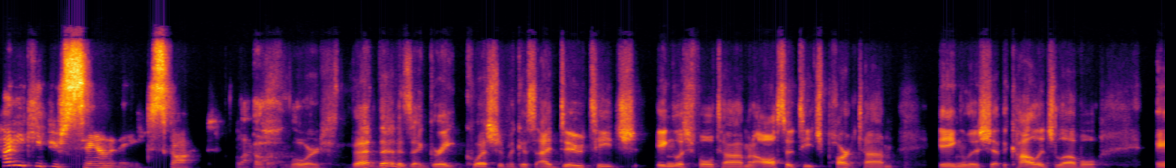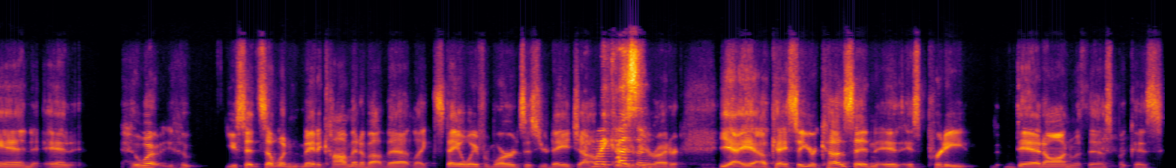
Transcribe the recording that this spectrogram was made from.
How do you keep your sanity, Scott? Oh Lord, that that is a great question because I do teach English full time and I also teach part time English at the college level, and and who who you said someone made a comment about that, like stay away from words as your day job. My cousin, writer. Yeah, yeah. Okay, so your cousin is, is pretty dead on with this because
